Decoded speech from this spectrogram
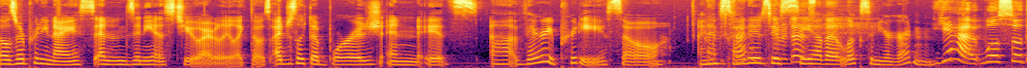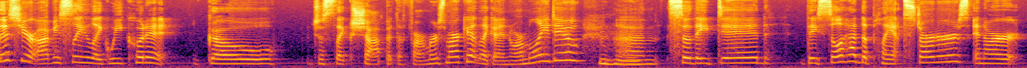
Those are pretty nice, and zinnias too. I really like those. I just looked at borage, and it's uh, very pretty. So I'm, I'm excited, excited to see to what it see how that looks in your garden. Yeah, well, so this year, obviously, like we couldn't go just like shop at the farmers market like I normally do. Um, so they did. They still had the plant starters, and our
